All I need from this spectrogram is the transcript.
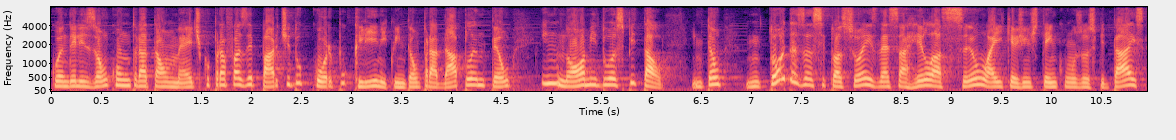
quando eles vão contratar um médico para fazer parte do corpo clínico, então para dar plantão em nome do hospital. Então, em todas as situações, nessa relação aí que a gente tem com os hospitais,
